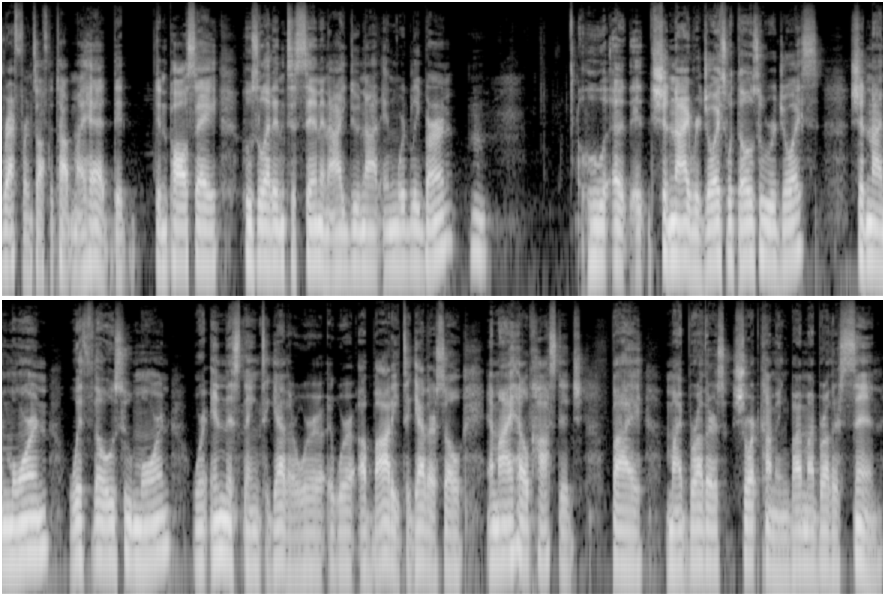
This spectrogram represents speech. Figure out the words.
reference off the top of my head. Did didn't Paul say, "Who's led into sin, and I do not inwardly burn"? Who uh, it, shouldn't I rejoice with those who rejoice? Shouldn't I mourn with those who mourn? We're in this thing together. We're we're a body together. So, am I held hostage by my brother's shortcoming, by my brother's sin?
